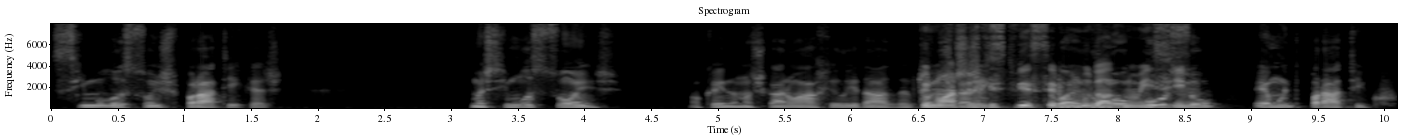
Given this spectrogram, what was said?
simulações práticas, mas simulações, ok? Ainda não chegaram à realidade. Tu não achas que isso devia ser Agora, mudado no, no curso, ensino? É muito prático.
